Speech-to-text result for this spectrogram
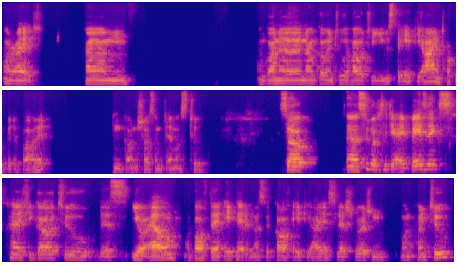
All right. Um, I'm gonna now go into how to use the API and talk a bit about it and to show some demos too. So uh, Superfacility basics, uh, if you go to this URL above the api.nersc.gov API slash version 1.2,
